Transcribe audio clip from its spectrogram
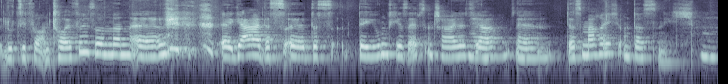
Luzifer und Teufel, sondern äh, äh, ja, dass, äh, dass der Jugendliche selbst entscheidet, ja, ja äh, das mache ich und das nicht. Mhm.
